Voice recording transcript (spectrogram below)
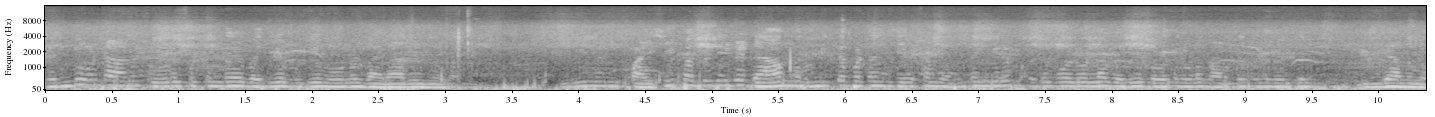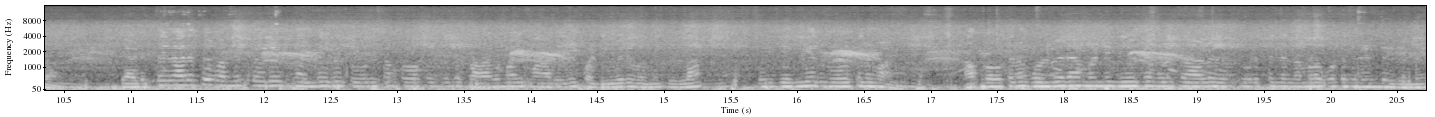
എന്തുകൊണ്ടാണ് ടൂറിസത്തിന്റെ വലിയ പുതിയ മുഖങ്ങൾ വരാതെ ഈ പഴശ്ശി പദ്ധതിയുടെ ഡാം നിർമ്മിക്കപ്പെട്ടതിന് ശേഷം എന്തെങ്കിലും ഇതുപോലുള്ള വലിയ തോതിലുള്ള നടത്തുന്നതിൽ ഇല്ല എന്നുള്ളതാണ്. അടുത്ത കാലത്ത് വന്നിട്ട് ഒരു നല്ലൊരു ടൂറിസം പ്രവർത്തനത്തിന്റെ ഭാഗമായി മാറിയത് പടിയൂര് വന്നിട്ടുള്ള ഒരു ചെറിയൊരു പ്രവർത്തനമാണ്. ആ പ്രവർത്തനം കൊണ്ടുവരാൻ വേണ്ടി നിയോഗിച്ച കൊടുത്ത ആൾ ടൂറിസ്റ്റിന്റെ നമ്മളെ കൂട്ടത്തിലുണ്ട്. ഉണ്ടായിരുന്നു?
